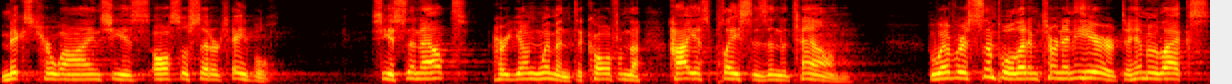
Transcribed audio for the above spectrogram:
mixed her wine. She has also set her table. She has sent out her young women to call from the highest places in the town. Whoever is simple, let him turn an ear. To him who lacks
